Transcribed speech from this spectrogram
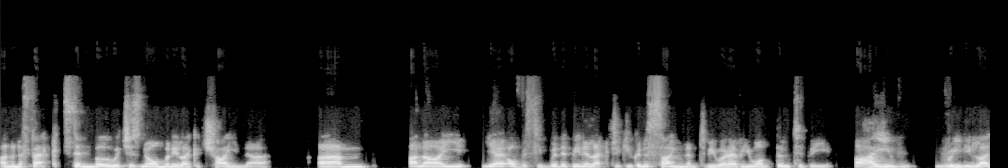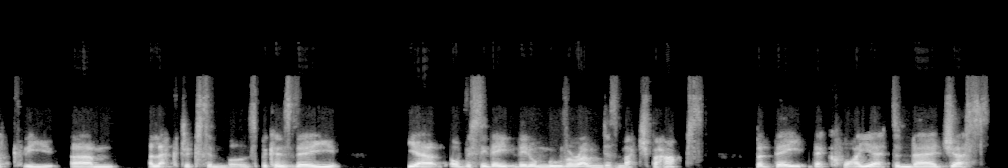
and an effect cymbal, which is normally like a china. Um, and I, yeah, obviously with it being electric, you can assign them to be whatever you want them to be. I really like the um, electric cymbals because they, yeah, obviously they they don't move around as much, perhaps. but they they're quiet and they're just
